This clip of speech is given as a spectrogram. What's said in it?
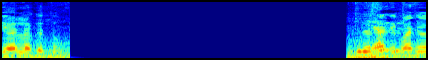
એ અલગ હતું. ત્યાંથી પાછો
